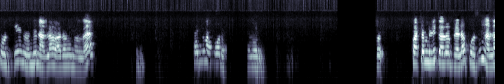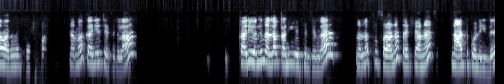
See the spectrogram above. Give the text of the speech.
போட்டு இது வந்து நல்லா வதங்கணுங்க. சரிமா போடு. கொத்தமல்லி கருவேப்பிலை எல்லாம் போட்டு நல்லா வதங்க நம்ம கறியை சேர்த்துக்கலாம். கறி வந்து நல்லா கழுவி வச்சிருக்குங்க. நல்லா சூப்பரான ஃப்ரெஷ்ஷான நாட்டுக்கோழி இது.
